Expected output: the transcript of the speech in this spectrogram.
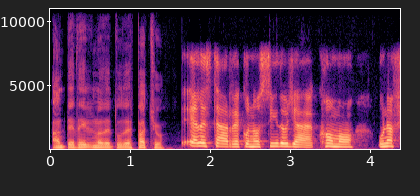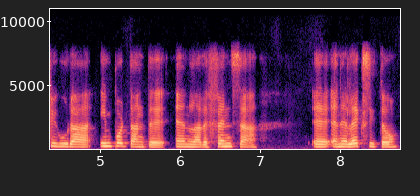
antes de irnos de tu despacho? Él está reconocido ya como una figura importante en la defensa, eh, en el éxito.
